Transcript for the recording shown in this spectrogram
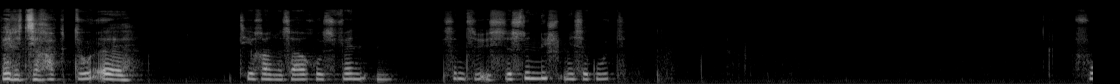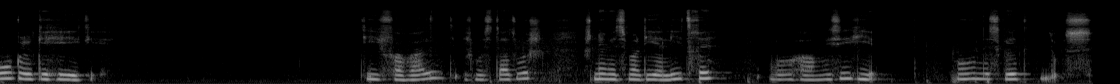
Velociraptor, äh, Tyrannosaurus finden. Sonst ist das nicht mehr so gut. Vogelgehege. Tiefer Wald. Ich muss da durch. Ich nehme jetzt mal die Elytre. Wo haben wir sie? Hier. Und es geht los.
